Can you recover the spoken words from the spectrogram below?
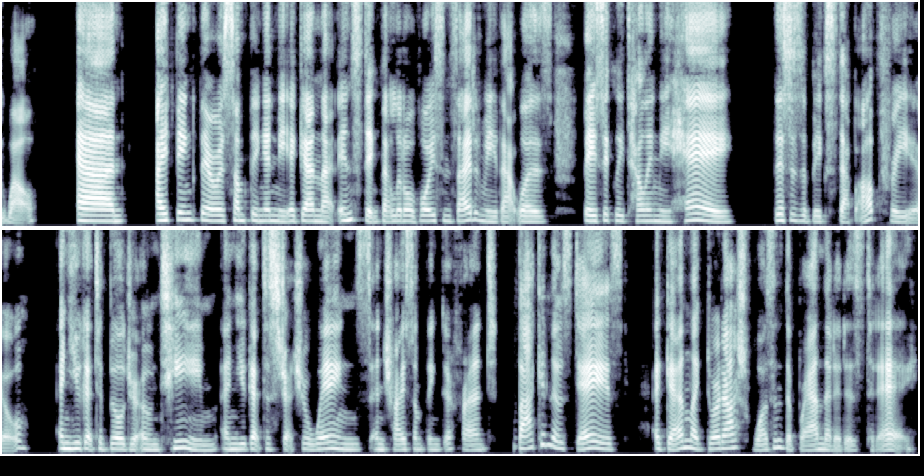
well. And I think there was something in me, again, that instinct, that little voice inside of me that was basically telling me, hey, this is a big step up for you. And you get to build your own team and you get to stretch your wings and try something different. Back in those days, again, like DoorDash wasn't the brand that it is today.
